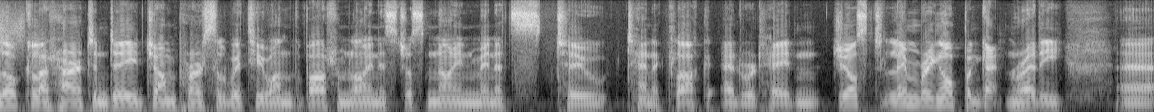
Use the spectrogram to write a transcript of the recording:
Local at heart indeed. John Purcell with you on the bottom line. It's just nine minutes to 10 o'clock. Edward Hayden just limbering up and getting ready uh,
